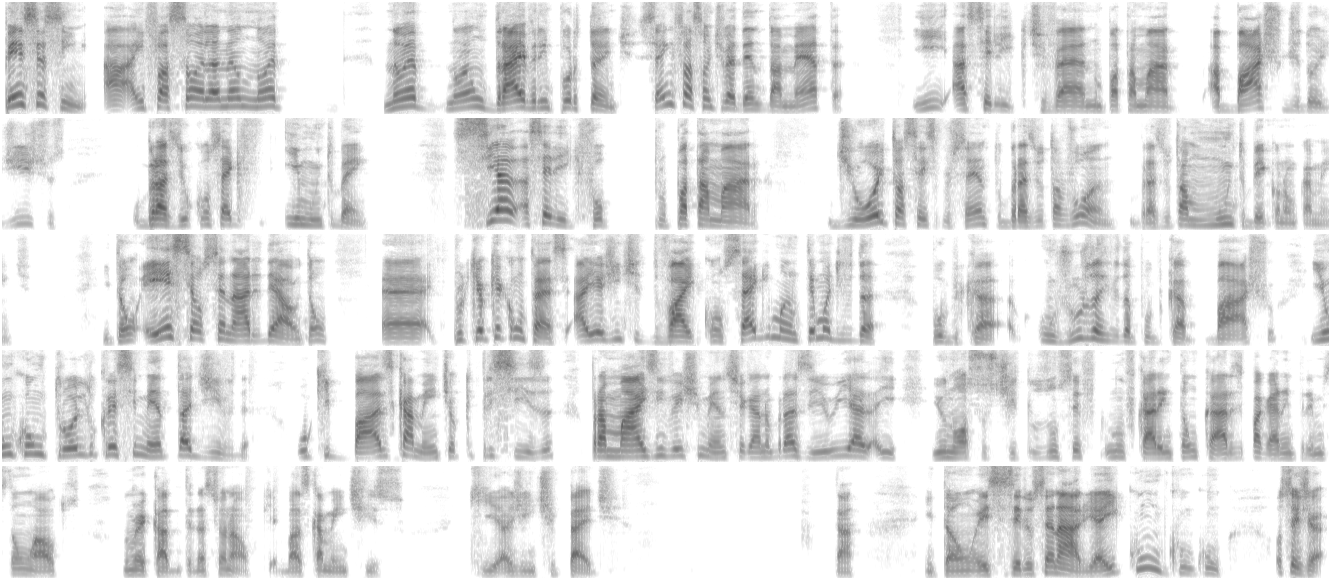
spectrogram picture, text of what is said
pense assim, a inflação ela não, não, é, não, é, não é um driver importante. Se a inflação estiver dentro da meta e a Selic estiver num patamar abaixo de dois dígitos, o Brasil consegue ir muito bem. Se a Selic for para o patamar de 8 a 6%, o Brasil está voando. O Brasil está muito bem economicamente. Então, esse é o cenário ideal. Então, é, porque o que acontece? Aí a gente vai, consegue manter uma dívida pública, um juros da dívida pública baixo e um controle do crescimento da dívida. O que basicamente é o que precisa para mais investimentos chegar no Brasil e, a, e, e os nossos títulos não, ser, não ficarem tão caros e pagarem prêmios tão altos no mercado internacional. Que é basicamente isso que a gente pede. Então, esse seria o cenário. E aí, com. com, com ou seja,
